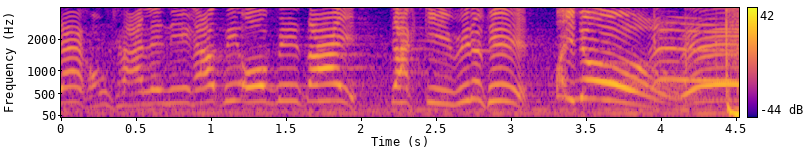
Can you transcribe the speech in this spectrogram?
แรกของชาเลนจ์นี้ครับ พี่โอมฟรีสไตล์จากกี่วินาที ไปดูเฮ้ย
